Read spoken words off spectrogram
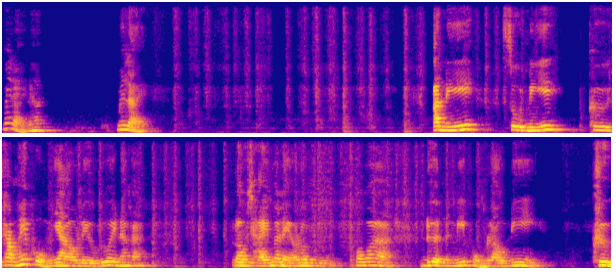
ไม่ไหลนะ ไม่ไหล อันนี้สูตรนี้คือทำให้ผมยาวเร็วด้วยนะคะ เราใช้มาแล้วเราดูเพราะว่าเดือนหนึ่งนี้ผมเรานี่ คือ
